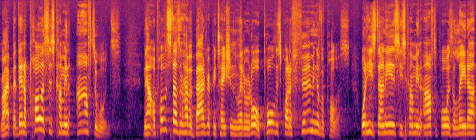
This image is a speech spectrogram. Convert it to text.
Right? But then Apollos is coming afterwards. Now, Apollos doesn't have a bad reputation in the letter at all. Paul is quite affirming of Apollos. What he's done is he's come in after Paul as a leader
